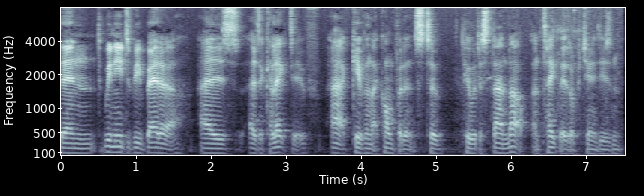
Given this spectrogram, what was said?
then we need to be better as as a collective at giving that confidence to people to stand up and take those opportunities and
